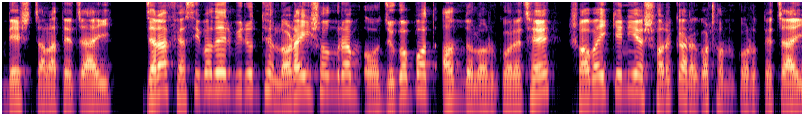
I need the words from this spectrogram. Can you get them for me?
দেশ চালাতে চাই। যারা ফ্যাসিবাদের বিরুদ্ধে লড়াই, সংগ্রাম ও যুগপথ আন্দোলন করেছে, সবাইকে নিয়ে সরকার গঠন করতে চাই।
